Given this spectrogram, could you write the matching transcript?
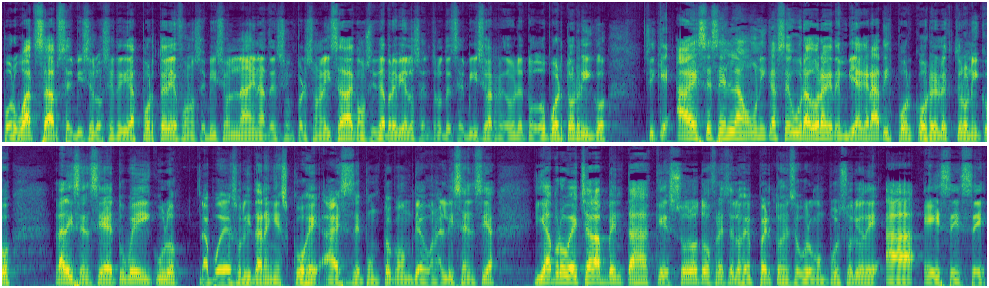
por WhatsApp, servicio los 7 días por teléfono, servicio online, atención personalizada con cita previa a los centros de servicio alrededor de todo Puerto Rico. Así que ASC es la única aseguradora que te envía gratis por correo electrónico la licencia de tu vehículo. La puedes solicitar en escogeasc.com, diagonal licencia, y aprovecha las ventajas que solo te ofrecen los expertos en seguro compulsorio de ASC.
